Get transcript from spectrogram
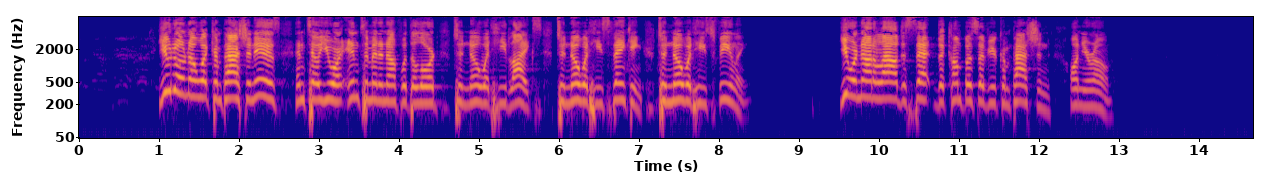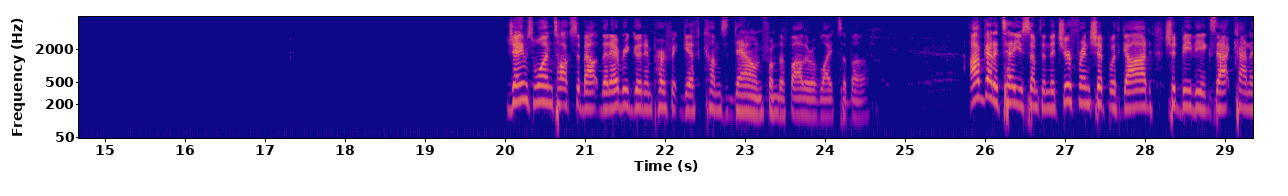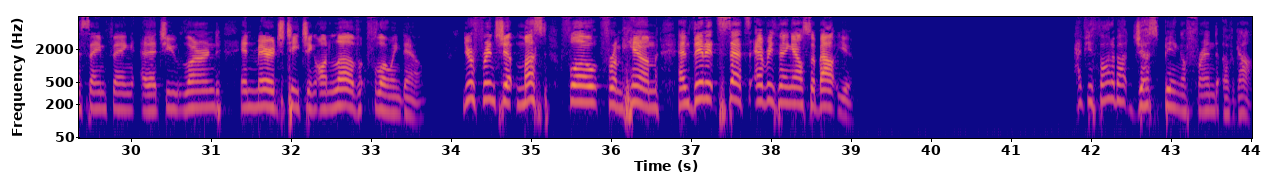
You don't know what compassion is until you are intimate enough with the Lord to know what He likes, to know what He's thinking, to know what He's feeling. You are not allowed to set the compass of your compassion on your own. James 1 talks about that every good and perfect gift comes down from the Father of lights above. I've got to tell you something that your friendship with God should be the exact kind of same thing that you learned in marriage teaching on love flowing down. Your friendship must flow from Him, and then it sets everything else about you. Have you thought about just being a friend of God?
